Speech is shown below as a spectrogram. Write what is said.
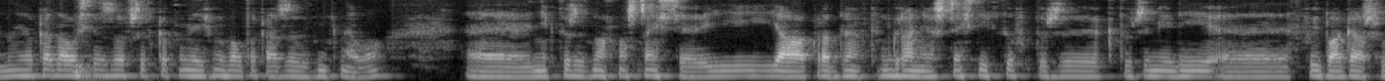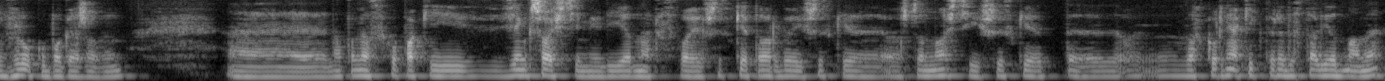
No i okazało się, że wszystko, co mieliśmy w autokarze zniknęło. E, niektórzy z nas na szczęście i ja akurat byłem w tym gronie szczęśliwców, którzy, którzy mieli e, swój bagaż w luku bagażowym. E, natomiast chłopaki w większości mieli jednak swoje wszystkie torby i wszystkie oszczędności i wszystkie zaskórniaki, które dostali od mamy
